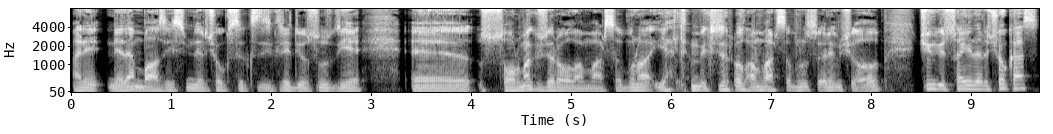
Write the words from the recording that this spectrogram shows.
Hani neden bazı isimleri çok sık zikrediyorsunuz diye e, sormak üzere olan varsa buna yeltenmek üzere olan varsa bunu söylemiş olalım. Çünkü sayıları çok az.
